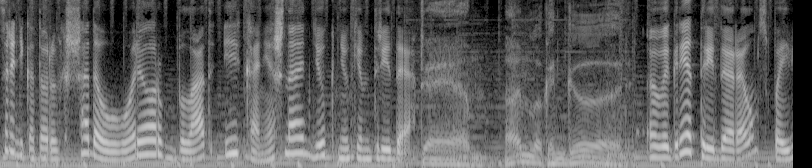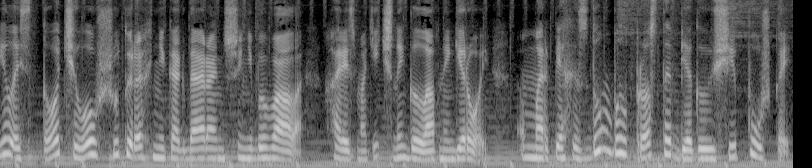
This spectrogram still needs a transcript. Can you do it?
среди которых Shadow Warrior, Blood и, конечно, Duke Nukem 3D. Damn. В игре 3D Realms появилось то, чего в шутерах никогда раньше не бывало – харизматичный главный герой. Морпех из Doom был просто бегающей пушкой,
